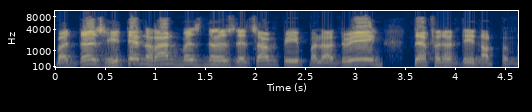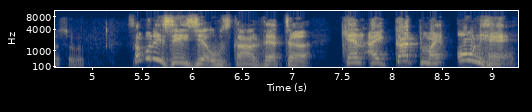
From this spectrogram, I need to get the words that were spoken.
But this hit and run business that some people are doing, definitely not permissible. Somebody says here, Ustad, that uh, can I cut my own hair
